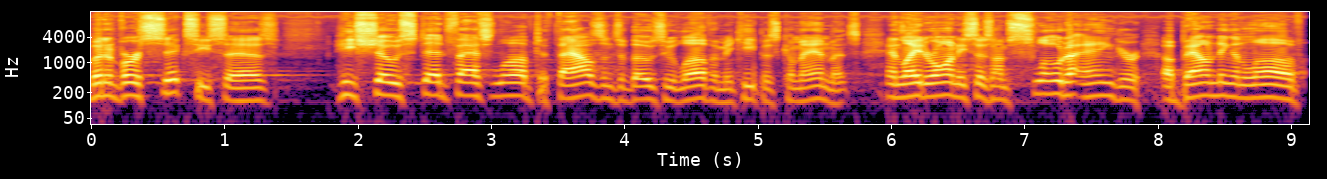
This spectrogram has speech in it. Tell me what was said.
but in verse 6 he says, he shows steadfast love to thousands of those who love him and keep his commandments. And later on, he says, I'm slow to anger, abounding in love.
